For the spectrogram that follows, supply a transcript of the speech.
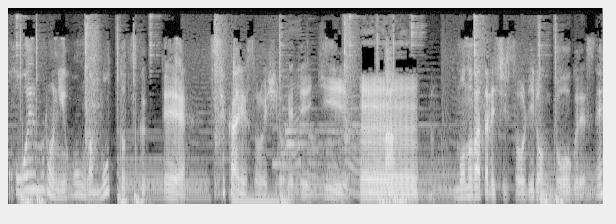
こういうものを日本がもっと作って、世界にそれを広げていき、うん。物語、思想、理論、道具ですね。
